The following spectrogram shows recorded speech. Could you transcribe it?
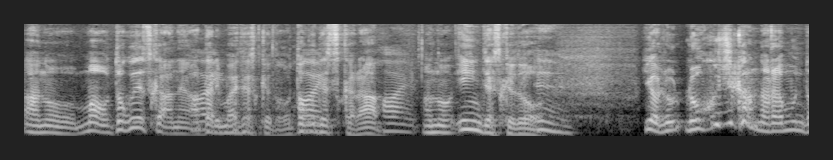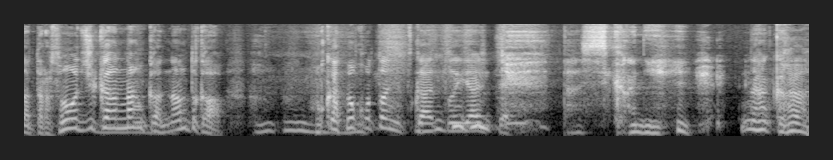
あのまあお得ですからね、はい。当たり前ですけどお得ですから、はい。はい。あのいいんですけど、ええいやろ6時間並ぶんだったらその時間なんかなんとか他のことに使い費やして 確かに。なんか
